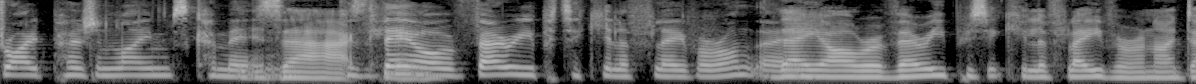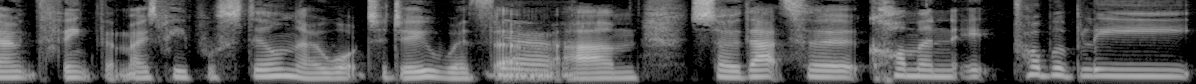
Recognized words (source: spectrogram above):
dried Persian limes come in? Exactly. Because they are a very particular flavour, aren't they? They are a very particular flavour, and I don't think that most people still know what to do with them. Yeah. Um, so that's a common. It probably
